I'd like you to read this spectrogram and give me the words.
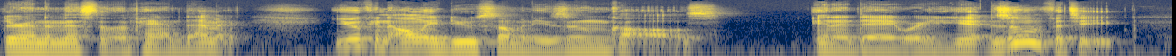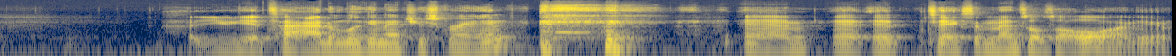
during the midst of a pandemic. You can only do so many Zoom calls in a day where you get Zoom fatigue. Uh, you get tired of looking at your screen, and it, it, takes a mental toll on you.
